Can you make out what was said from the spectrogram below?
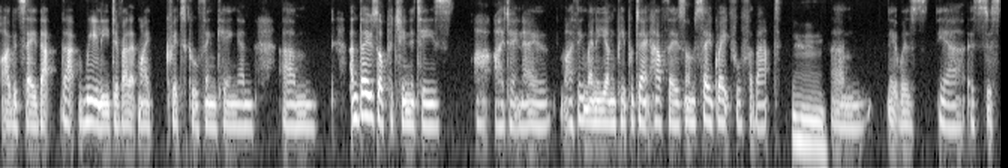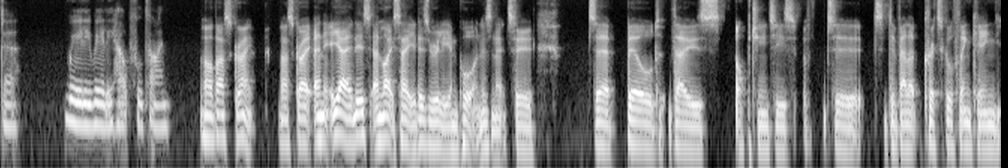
I would say that that really developed my critical thinking and um, and those opportunities. I, I, don't know. I think many young people don't have those. I'm so grateful for that. Mm. Um, it was yeah. It's just a really really helpful time. Oh, that's great. That's great. And yeah, it is. And like I say, it is really important, isn't it, to to build those opportunities to to develop critical thinking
